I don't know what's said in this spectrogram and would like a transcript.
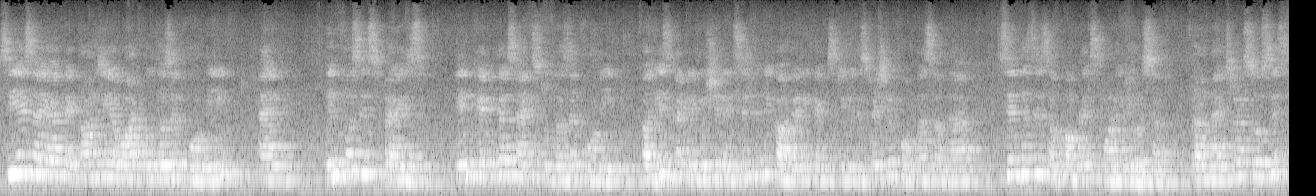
CSIR Technology Award 2014 and Infosys Prize in Chemical Science 2014 for his contribution in synthetic organic chemistry with a special focus on the synthesis of complex molecules from natural sources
